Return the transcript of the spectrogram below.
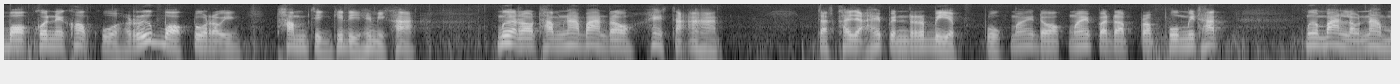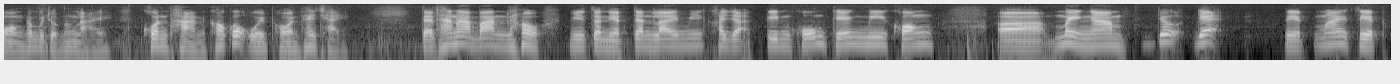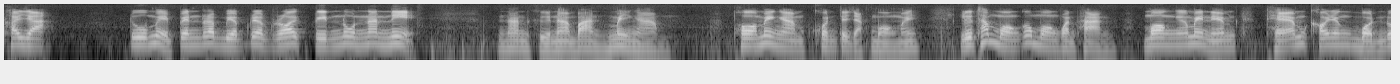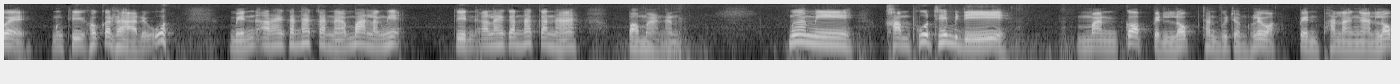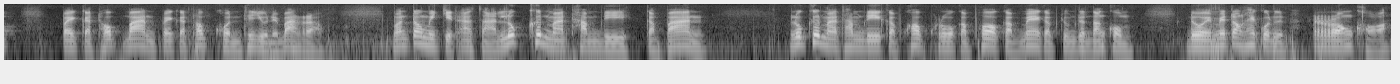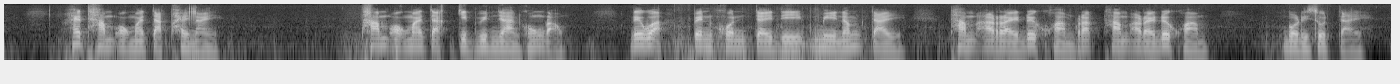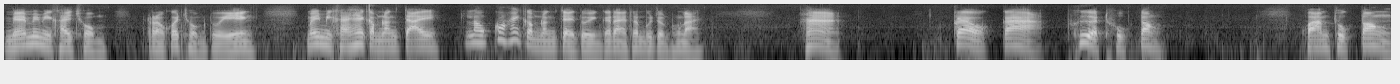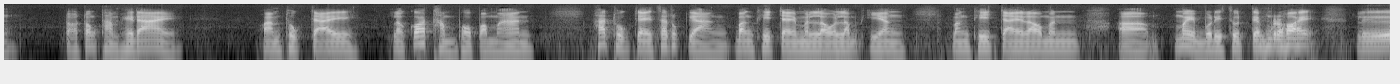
บอกคนในครอบครัวหรือบอกตัวเราเอง ทำสิ่งที่ดีให้มีค่า เมื่อเราทำหน้าบ้านเราให้สะอาด จัดขยะให้เป็นระเบียบปลูกไม้ดอกไม้ประดับปรับภูมิทัศน์ เมื่อบ้านเราหน้ามองท่านผู้ชมทั้งหลาย คนผ่านเขาก็อวยพรให้ใช่แต่ถ้าหน้าบ้านเรามีเสนียดจันไรมีขยะกลินโค้งเค้งมีของอไม่งามเยอะแยะเศษไม้เศษขยะ ดูไม่เป็นระเบียบเรียบร้อยกลิ่นนู่นนั่นนี่ นั่นคือหน้าบ้านไม่งาม พอไม่งามคนจะอยากมองไหม หรือถ้ามองก็มองผ่านๆมองยังไม่เหนมแถมเขายังบ่นด้วย บางทีเขาก็ด่าด้วยโอ้เหม็นอะไรกันนักกันหนาบ้านหลังนี้กลิ่นอะไรกันนักกันหนาประมาณนั้น เมื่อมีคำพูดที่ไม่ดี มันก็เป็นลบท่านผู้ชมเขาเรียกว่าเป็นพลังงานลบไปกระทบบ้านไปกระทบคนที่อยู่ในบ้านเรา มันต้องมีจิตอาสาลุกขึ้นมาทำดีกับบ้าน ลุกขึ้นมาทำดีกับครอบครัวกับพ่อกับแม่กับชุมชนสังคม โดยไม่ต้องให้คนอื่นร้องขอ ให้ทำออกมาจากภายในทำออกมาจากจิตวิญญาณของเรา เรียกว่าเป็นคนใจดีมีน้ำใจทำอะไรด้วยความรักทำอะไรด้วยความบริสุทธิ์ใจ แม้ไม่มีใครชม เราก็ชมตัวเอง ไม่มีใครให้กำลังใจ เราก็ให้กำลังใจตัวเองก็ได้ท่านผู้ชมทั้งหลาย 5. กล้วกล้าเพื่อถูกต้อง ความถูกต้องเราต้องทำให้ได้ ความถูกใจเราก็ทำพอประมาณ ถ้าถูกใจซะทุกอย่าง บางทีใจมันเราลำเอียง บางทีใจเรามันไม่บริสุทธิ์เต็มร้อย หรือ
